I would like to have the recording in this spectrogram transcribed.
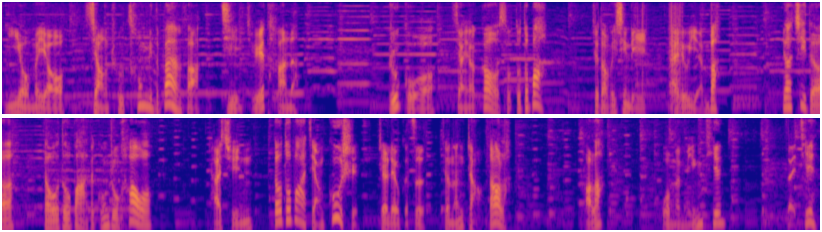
你有没有想出聪明的办法解决它呢？如果想要告诉多多爸，就到微信里来留言吧。要记得兜兜爸的公众号哦，查询“兜兜爸讲故事”这六个字就能找到了。好了，我们明天再见。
